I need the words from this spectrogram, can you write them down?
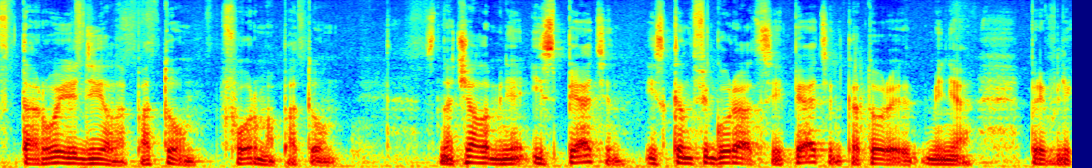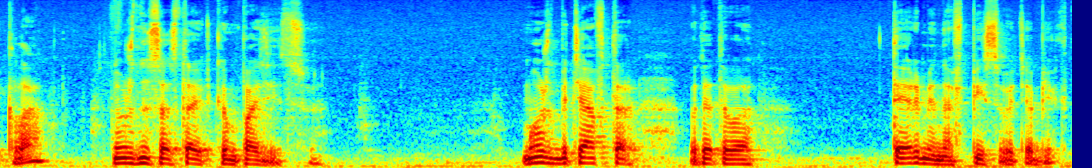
Второе дело, потом, форма потом. Сначала мне из пятен, из конфигурации пятен, которая меня привлекла, нужно составить композицию. Может быть, автор вот этого термина вписывать объект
